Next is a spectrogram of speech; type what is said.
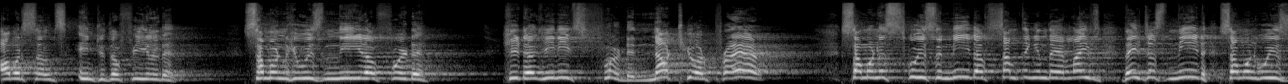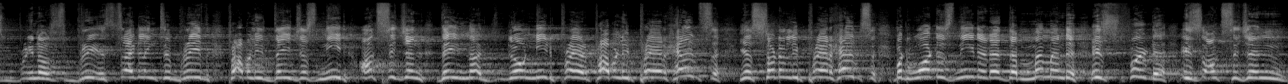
ourselves into the field. Someone who is in need of food, he, does, he needs food, not your prayer. Someone is, who is in need of something in their lives, they just need someone who is, you know, struggling to breathe. Probably they just need oxygen. They not, don't need prayer. Probably prayer helps. Yes, certainly prayer helps. But what is needed at the moment is food, is oxygen.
